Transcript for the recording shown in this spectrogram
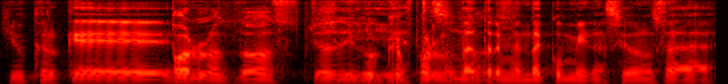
Yo creo que. Por los dos. Yo digo que por los dos. Es una tremenda combinación. O sea,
